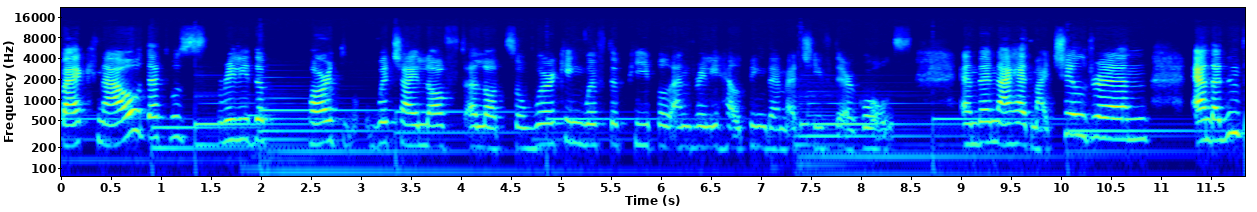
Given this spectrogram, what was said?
back now, that was really the part which I loved a lot. So, working with the people and really helping them achieve their goals. And then I had my children, and I didn't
